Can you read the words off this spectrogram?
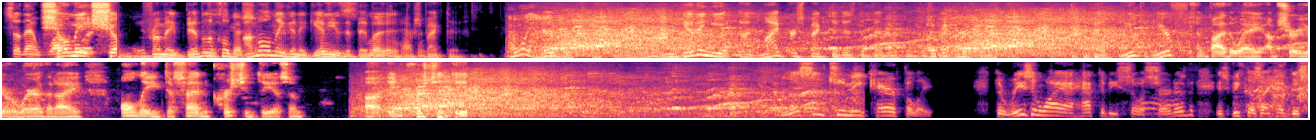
so then what show me. was- Show. From a biblical, I'm only going to give you the please let it biblical perspective. I want your perspective. I'm giving you uh, my perspective is the biblical perspective. Okay, you, you're And by the way, I'm sure you're aware that I only defend Christian theism. Uh, in Christian theism. Listen to me carefully. The reason why I have to be so assertive is because I have this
